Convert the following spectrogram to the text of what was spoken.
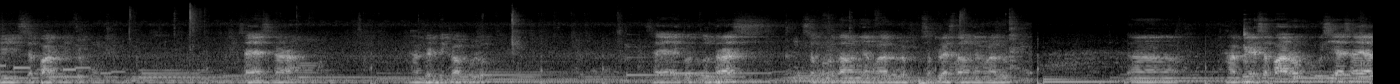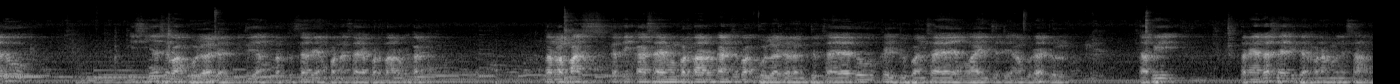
di separuh hidup mungkin. Saya sekarang hampir 30 saya ikut ultras 10 tahun yang lalu 11 tahun yang lalu. Eh, hampir separuh usia saya tuh isinya sepak bola dan itu yang terbesar yang pernah saya pertaruhkan. Terlepas ketika saya mempertaruhkan sepak bola dalam hidup saya itu kehidupan saya yang lain jadi amburadul tapi ternyata saya tidak pernah menyesal.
